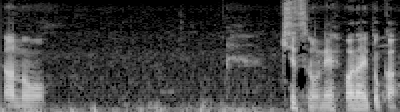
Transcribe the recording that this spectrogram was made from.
あの、季節のね、話題とか、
